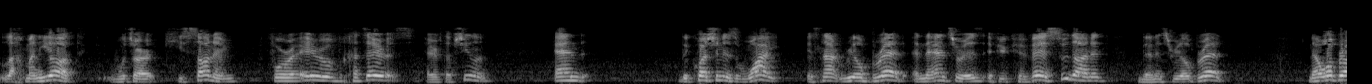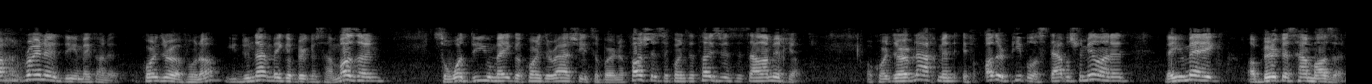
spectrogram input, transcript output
lachmaniyot, which are kisanim, for eruv chatzeres, eruv tafshilin, and the question is why? It's not real bread, and the answer is if you kaveh sud on it, then it's real bread. Now, what bracha do you make on it? According to Rav Huna, you do not make a birkas hamazon. So, what do you make? According to Rashi, it's a bar. According to Tosfos, it's alamichya. According to Rav Nachman, if other people establish a meal on it, then you make a birkas hamazon.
